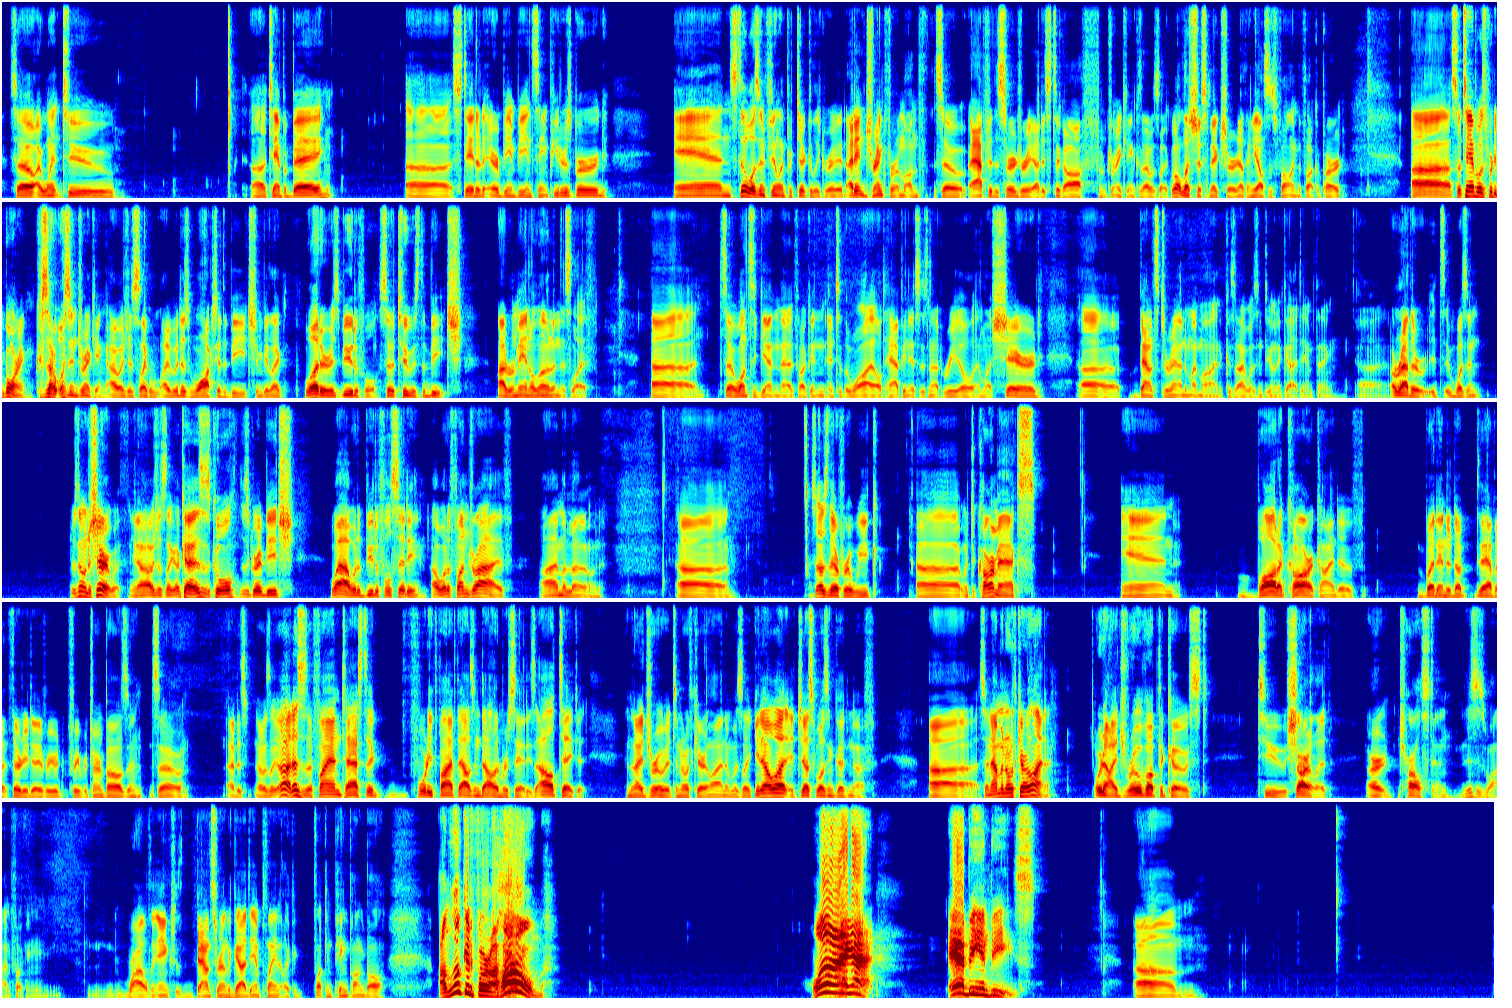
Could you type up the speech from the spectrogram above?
So I went to uh, Tampa Bay, uh, stayed at an Airbnb in St. Petersburg, and still wasn't feeling particularly great. I didn't drink for a month, so after the surgery, I just took off from drinking because I was like, well, let's just make sure nothing else is falling the fuck apart. Uh, so Tampa was pretty boring because I wasn't drinking. I would just like I would just walk to the beach and be like, water is beautiful, so too is the beach. I remain alone in this life. Uh, so once again, that fucking into the wild happiness is not real unless shared. Uh, bounced around in my mind because I wasn't doing a goddamn thing. Uh, or rather, it, it wasn't there's no one to share it with. You know, I was just like, okay, this is cool. This is a great beach. Wow, what a beautiful city. Oh, what a fun drive. I'm alone. Uh, so I was there for a week. Uh, went to CarMax and bought a car, kind of, but ended up they have a 30 day free, free return policy. So I just I was like, oh, this is a fantastic forty five thousand dollar Mercedes. I'll take it. And then I drove it to North Carolina and was like, you know what? It just wasn't good enough. Uh, so now I'm in North Carolina. Or no, I drove up the coast to Charlotte or Charleston. This is why I'm fucking wildly anxious. Bounce around the goddamn planet like a fucking ping pong ball. I'm looking for a home. What do I got? Airbnbs. Um,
